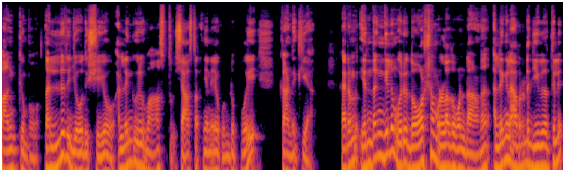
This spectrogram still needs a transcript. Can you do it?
വാങ്ങിക്കുമ്പോൾ നല്ലൊരു ജ്യോതിഷിയോ അല്ലെങ്കിൽ ഒരു വാസ്തു ശാസ്ത്രജ്ഞനെയോ കൊണ്ടുപോയി കാണിക്കുക. കാരണം എന്തെങ്കിലും ഒരു ദോഷമുള്ളത് കൊണ്ടാണ് അല്ലെങ്കിൽ അവരുടെ ജീവിതത്തിൽ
